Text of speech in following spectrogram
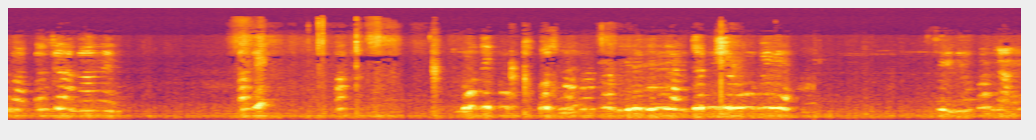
वापस जाना है। अरे हाँ, वो शुरू हो गई है। सीढ़ियों पर लाइट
